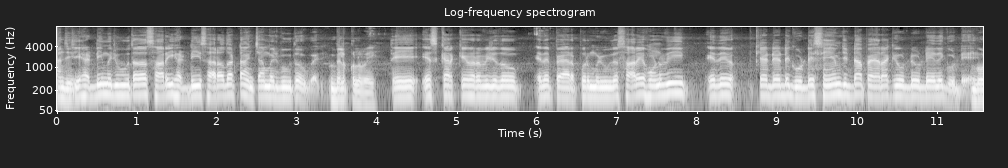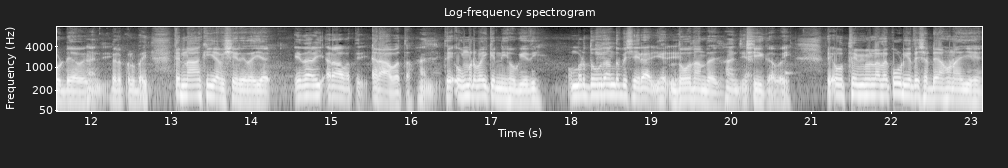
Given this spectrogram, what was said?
ਹਾਂਜੀ। ਜੇ ਹੱਡੀ ਮਜ਼ਬੂਤ ਆ ਤਾਂ ਸਾਰੀ ਹੱਡੀ ਸਾਰਾ ਉਹਦਾ ਢਾਂਚਾ ਮਜ਼ਬੂਤ ਹੋਊਗਾ ਜੀ। ਬਿਲਕੁਲ ਬਾਈ। ਤੇ ਇਸ ਕਰਕੇ ਫਿਰ ਵੀ ਜਦੋਂ ਇਹਦੇ ਪੈਰ ਪੁਰ ਮੌਜੂਦ ਆ ਸਾਰੇ ਹੁਣ ਵੀ ਇਹਦੇ ਕਿੱਡੇ ਏਡੇ ਗੋਡੇ ਸੇਮ ਜਿੱਡਾ ਪੈਰ ਆ ਕਿ ਉੱਡੇ ਉੱਡੇ ਇਹਦੇ ਗੋਡੇ ਆ ਗੋਡੇ ਆ ਬਾਈ ਹਾਂਜੀ। ਬਿਲਕੁਲ ਬਾਈ। ਤੇ ਨਾਂ ਕੀ ਆ ਵਿਸ਼ੇਰੇ ਦਾ ਜੀ? ਇਹਦਾ ਜੀ ਅਰਾਵਤ ਜੀ। ਰਾਵਤ ਹਾਂਜੀ। ਤੇ ਉਮਰ ਬਾਈ ਕਿੰਨੀ ਹੋ ਗਈ ਇਹਦੀ? ਉਮਰ ਦੋ ਦੰਦ ਬਸ਼ੇਰਾ ਜੀ ਹਜੇ। ਦੋ ਦੰਦ ਹੈ ਜੀ। ਹਾਂਜੀ, ਠੀਕ ਆ ਬਾਈ। ਤੇ ਉੱਥੇ ਵੀ ਮੈਨੂੰ ਲੱਗਦਾ ਘੋੜੀਆਂ ਤੇ ਛੱਡਿਆ ਹੋਣਾ ਜੀ ਇਹ?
